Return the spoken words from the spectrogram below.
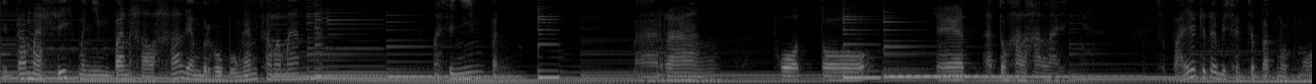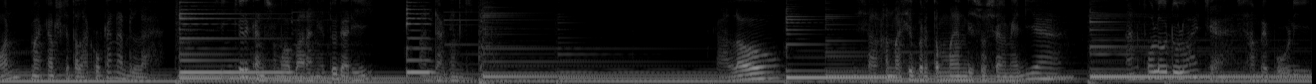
kita masih menyimpan hal-hal yang berhubungan sama mantan. Masih nyimpen barang, foto, atau hal-hal lainnya. Supaya kita bisa cepat move on, maka harus kita lakukan adalah singkirkan semua barang itu dari pandangan kita. Kalau misalkan masih berteman di sosial media, unfollow dulu aja sampai pulih.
